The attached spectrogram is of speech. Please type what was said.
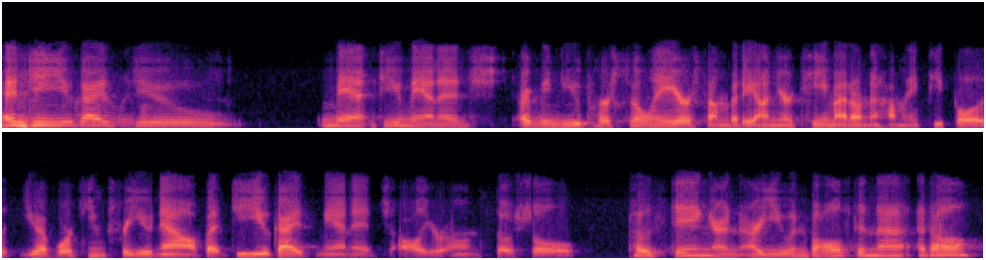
And do you guys really do? Man, do you manage? I mean, you personally or somebody on your team? I don't know how many people you have working for you now, but do you guys manage all your own social posting, and are you involved in that at all?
